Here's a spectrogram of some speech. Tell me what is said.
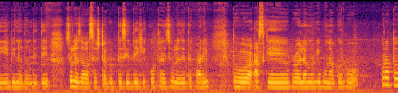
নিয়ে বিনোদন দিতে চলে যাওয়ার চেষ্টা করতেছি, দেখি কোথায় চলে যেতে পারি। তো আজকে ব্রয়লার মুরগি বোনা করব। ওরা তো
